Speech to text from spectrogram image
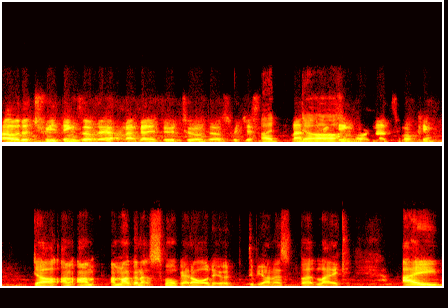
out of the three things over there, I'm not gonna do two of those, which is Uh, not duh. drinking or not smoking. Duh, I'm, I'm I'm not gonna smoke at all, dude. To be honest, but like, I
